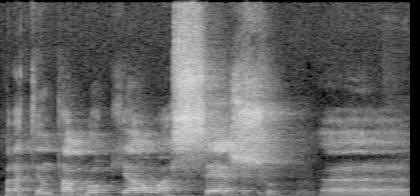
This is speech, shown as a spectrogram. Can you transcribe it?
para tentar bloquear o acesso uh,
